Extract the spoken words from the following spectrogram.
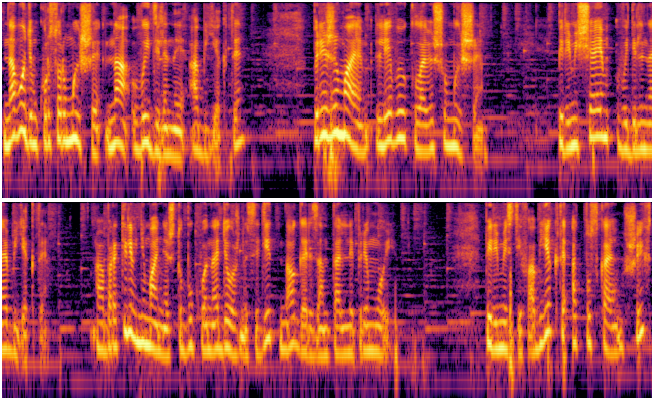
наводим курсор мыши на выделенные объекты, прижимаем левую клавишу мыши, перемещаем выделенные объекты. Обратили внимание, что буква надежно сидит на горизонтальной прямой. Переместив объекты, отпускаем Shift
